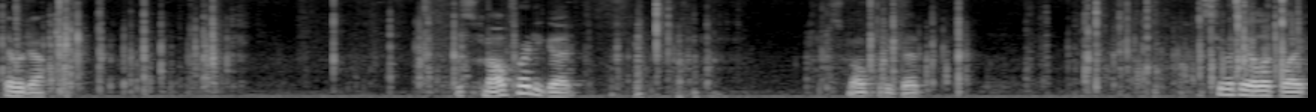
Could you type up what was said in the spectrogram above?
There we go. They smell pretty good smell pretty good. Let's see what they look like.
